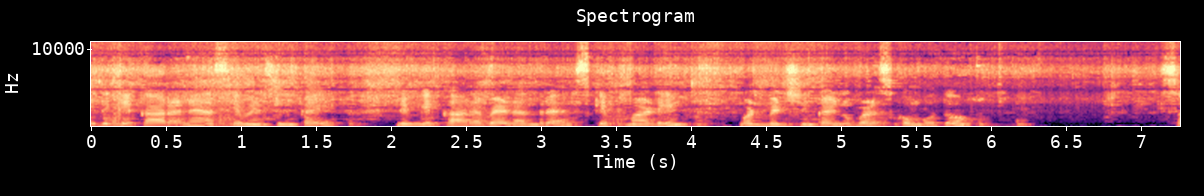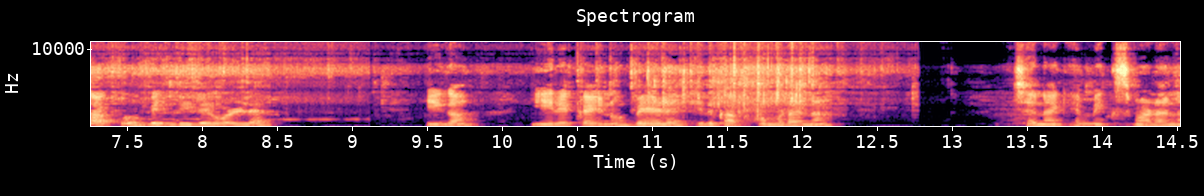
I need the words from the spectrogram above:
ಇದಕ್ಕೆ ಖಾರನೇ ಹಸಿಮೆಣ್ಸಿನ್ಕಾಯಿ ನಿಮಗೆ ಖಾರ ಬೇಡ ಅಂದರೆ ಸ್ಕಿಪ್ ಮಾಡಿ. ಒಣಮೆಣ್ಸಿನ್ಕಾಯಿನೂ ಬಳಸ್ಕೊಬೋದು. ಸಾಕು, ಬೆಂದಿದೆ ಒಳ್ಳೆ. ಈಗ ಹೀರೆಕಾಯಿನೂ ಬೇಳೆ ಇದಕ್ಕೆ ಹಾಕ್ಕೊಂಬಿಡೋಣ. ಚೆನ್ನಾಗಿ ಮಿಕ್ಸ್ ಮಾಡೋಣ.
